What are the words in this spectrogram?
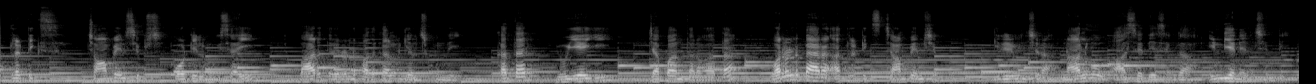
అథ్లెటిక్స్ ఛాంపియన్షిప్స్ పోటీలు ముగిశాయి. భారత్ ఇరవై రెండు పథకాలను గెలుచుకుంది. ఖతర్ యుఏఈ జపాన్ తర్వాత వరల్డ్ పారా అథ్లెటిక్స్ ఛాంపియన్షిప్ నిర్వహించిన నాలుగో ఆసియా దేశంగా ఇండియా నిలిచింది.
